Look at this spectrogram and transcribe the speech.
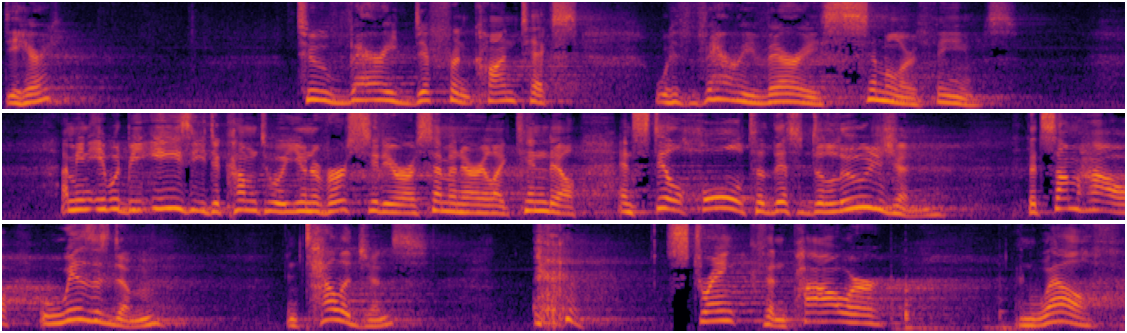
Do you hear it? Two very different contexts with very, very similar themes. I mean, it would be easy to come to a university or a seminary like Tyndale and still hold to this delusion that somehow wisdom, intelligence, strength, and power, and wealth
